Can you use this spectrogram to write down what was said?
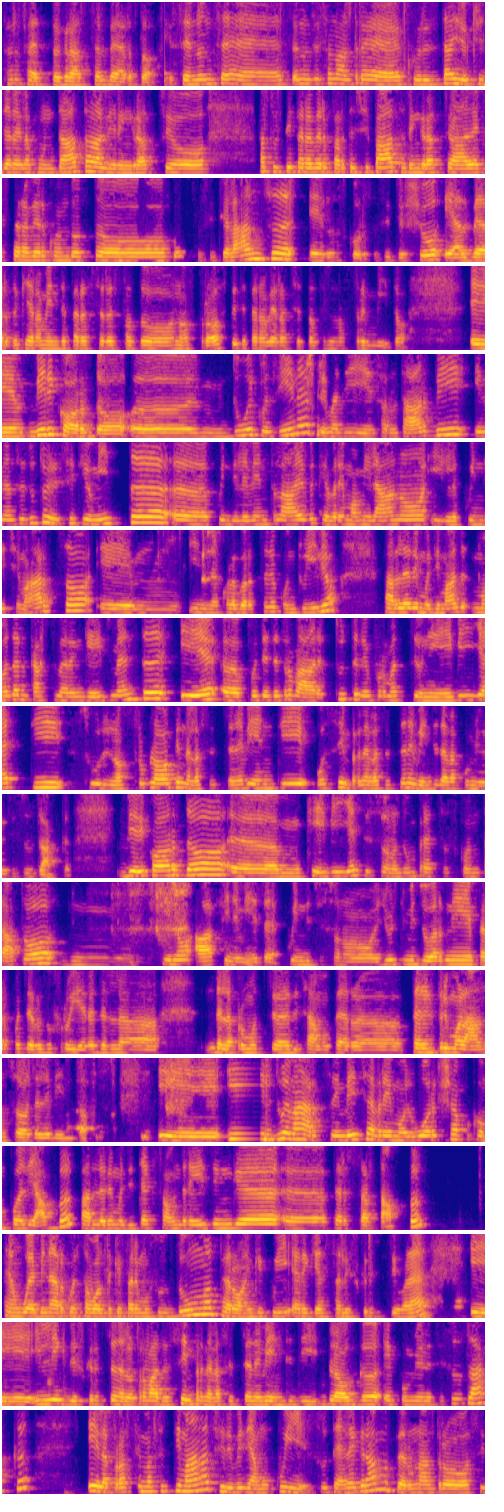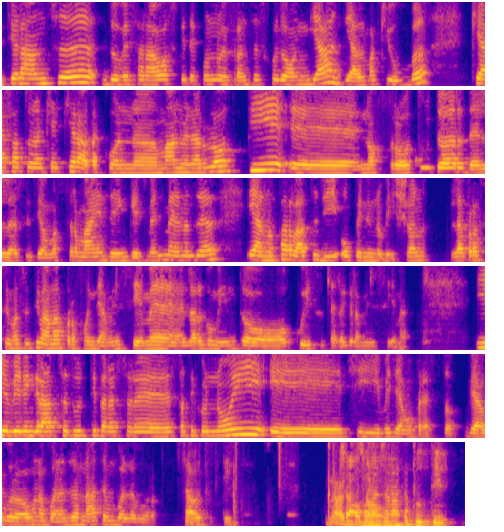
Perfetto, grazie Alberto. Se non, se non ci sono altre curiosità, io chiuderei la puntata. Vi ringrazio a tutti per aver partecipato, ringrazio Alex per aver condotto questo sito lunch e lo scorso sito show e Alberto chiaramente per essere stato nostro ospite, per aver accettato il nostro invito. E vi ricordo eh, due cosine prima di salutarvi. Innanzitutto il sito Meet, eh, quindi l'evento live che avremo a Milano il 15 marzo e, mm, in collaborazione con Twilio. Parleremo di Modern Customer Engagement e eh, potete trovare tutte le informazioni e i biglietti sul nostro blog nella sezione eventi o sempre nella sezione eventi della community su Slack. Vi ricordo ehm, che i biglietti sono ad un prezzo scontato fino a fine mese, quindi ci sono gli ultimi giorni per poter usufruire della, della promozione, diciamo, per, per, il primo lancio dell'evento. E il 2 marzo invece avremo il workshop con PolyHub, parleremo di tech fundraising eh, per startup. È un webinar questa volta che faremo su Zoom, però anche qui è richiesta l'iscrizione e il link di iscrizione lo trovate sempre nella sezione eventi di blog e community su Slack e la prossima settimana ci rivediamo qui su Telegram per un altro sito lunch dove sarà ospite con noi Francesco Donghia di Alma Cube che ha fatto una chiacchierata con Manuel Arlotti, eh, nostro tutor del sito Mastermind e Engagement Manager e hanno parlato di Open Innovation. La prossima settimana approfondiamo insieme l'argomento qui su Telegram insieme. Io vi ringrazio tutti per essere stati con noi e ci vediamo presto. Vi auguro una buona giornata e un buon lavoro. Ciao a tutti. Grazie, ciao, ciao. buona giornata a tutti.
